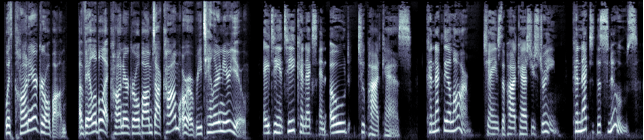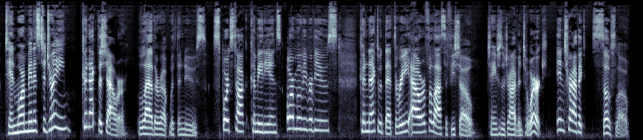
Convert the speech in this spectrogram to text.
with Conair Girl Bomb. Available at ConairGirlBomb.com or a retailer near you. AT&T connects an ode to podcasts. Connect the alarm. Change the podcast you stream. Connect the snooze. 10 more minutes to dream. Connect the shower. Lather up with the news, sports talk, comedians, or movie reviews. Connect with that three hour philosophy show. Change the drive into work in traffic so slow.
